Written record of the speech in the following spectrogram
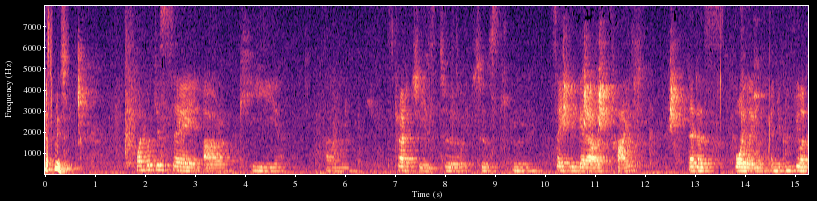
Yes, please. What would you say are key um, strategies to to um, safely get out of fight that is boiling and you can feel it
